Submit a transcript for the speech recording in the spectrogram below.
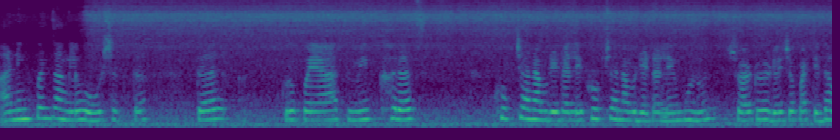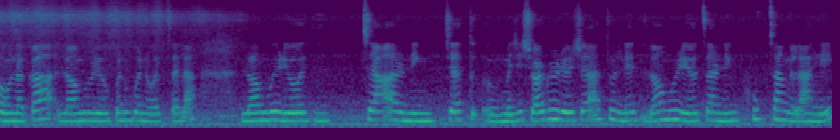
अर्निंग पण चांगलं होऊ शकतं. तर कृपया तुम्ही खरंच खूप छान अपडेट आले खूप छान अपडेट आले म्हणून शॉर्ट व्हिडिओच्या पाठी धावू नका लॉंग व्हिडिओ पण बनवत चला. लॉंग व्हिडिओच्या अर्निंगच्या तु म्हणजे शॉर्ट व्हिडिओच्या तुलनेत लॉंग व्हिडिओचं अर्निंग खूप चांगलं आहे.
